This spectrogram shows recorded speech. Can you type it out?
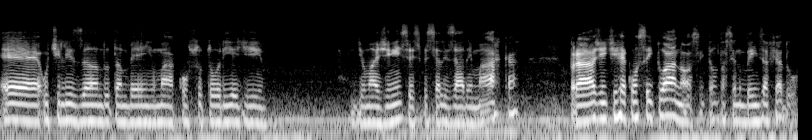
é, utilizando também uma consultoria de, de uma agência especializada em marca para a gente reconceituar a nossa. Então está sendo bem desafiador.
